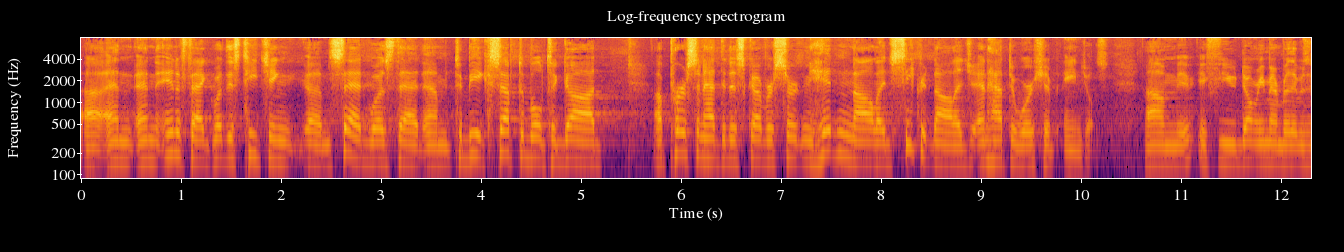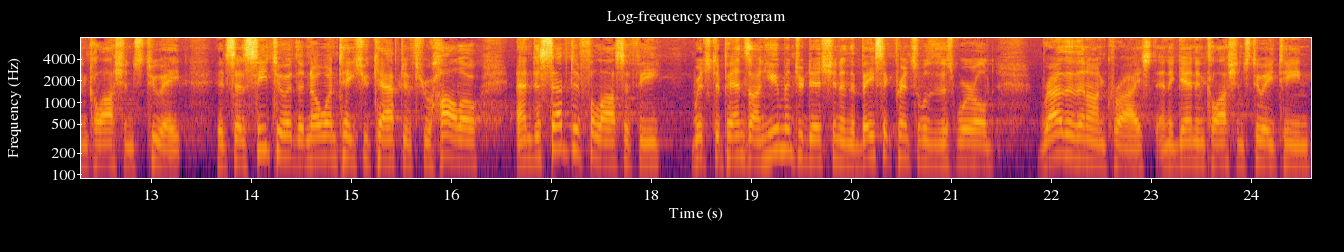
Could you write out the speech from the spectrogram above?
uh, and, and in effect, what this teaching um, said was that um, to be acceptable to God, a person had to discover certain hidden knowledge, secret knowledge, and had to worship angels. Um, if you don't remember, that was in Colossians 2.8. It says, See to it that no one takes you captive through hollow and deceptive philosophy, which depends on human tradition and the basic principles of this world rather than on Christ. And again in Colossians 2:18,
